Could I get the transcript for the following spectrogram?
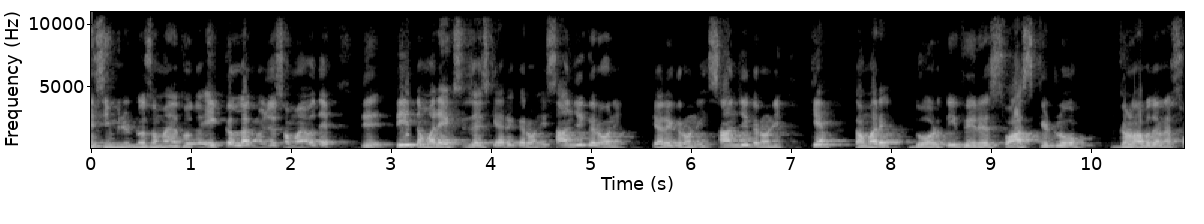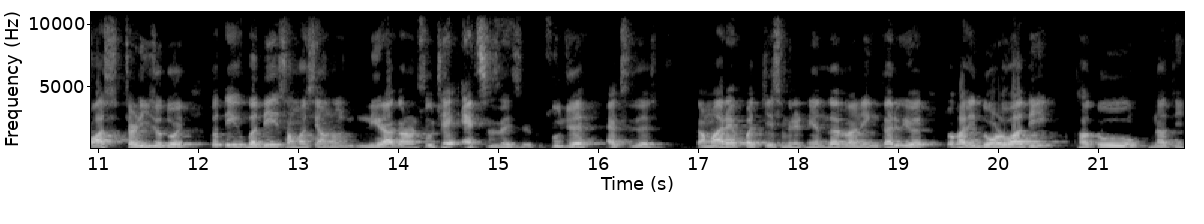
એસી મિનિટનો સમય અથવા તો એક કલાકનો જે સમય વધે તે તમારે એક્સરસાઇઝ ક્યારે કરવાની? સાંજે કરવાની. ક્યારે કરવાની? સાંજે કરવાની. કેમ? તમારે દોડતી ફેરે શ્વાસ કેટલો, ઘણા બધાને શ્વાસ ચડી જતો હોય. તો તે બધી સમસ્યાઓનું નિરાકરણ શું છે? એક્સરસાઇઝ શું છે? એક્સરસાઇઝ તમારે પચીસ મિનિટની અંદર રનિંગ કરવી હોય તો ખાલી દોડવાથી થતું નથી.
